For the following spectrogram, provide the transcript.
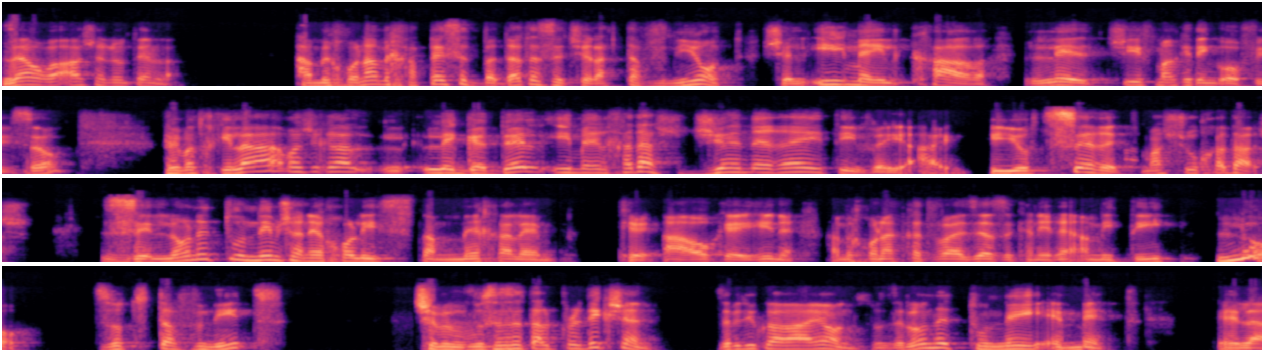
זה ההוראה שאני נותן לה. המכונה מחפשת בדאטה סט של התבניות של אימייל קר ל-Chief Marketing Officer, ומתחילה מה שנקרא לגדל אימייל חדש, Generative AI, היא יוצרת משהו חדש. זה לא נתונים שאני יכול להסתמך עליהם אה אוקיי הנה המכונה כתבה את זה אז זה כנראה אמיתי, לא, זאת תבנית שמבוססת על prediction, זה בדיוק הרעיון, זאת אומרת, זה לא נתוני אמת, אלא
